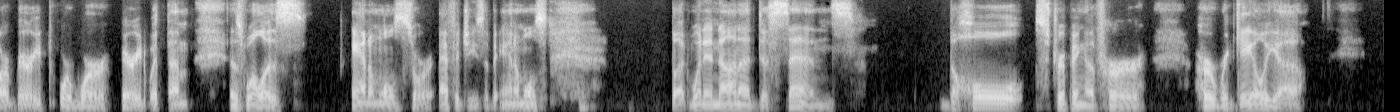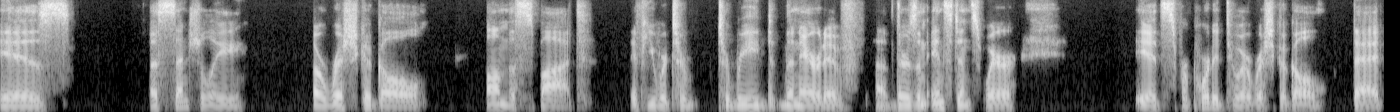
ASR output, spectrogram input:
are buried or were buried with them, as well as animals or effigies of animals. But when Inanna descends, the whole stripping of her her regalia is essentially Ereshkigal on the spot. If you were to to read the narrative, uh, there's an instance where it's reported to Ereshkigal that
